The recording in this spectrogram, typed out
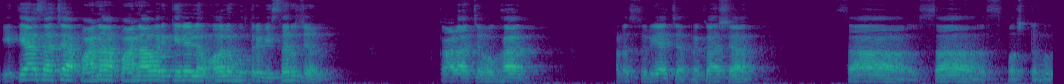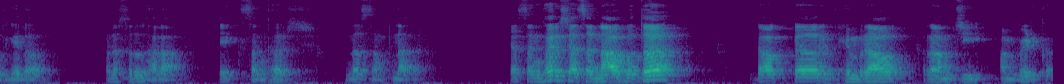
इतिहासाच्या पाना पानावर केलेलं मलमूत्र विसर्जन काळाच्या ओघात आणि सूर्याच्या प्रकाशात सार सार स्पष्ट होत गेलं आणि सुरू झाला एक संघर्ष. न संपणार. त्या संघर्षाचं नाव होतं डॉक्टर भीमराव रामजी आंबेडकर.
